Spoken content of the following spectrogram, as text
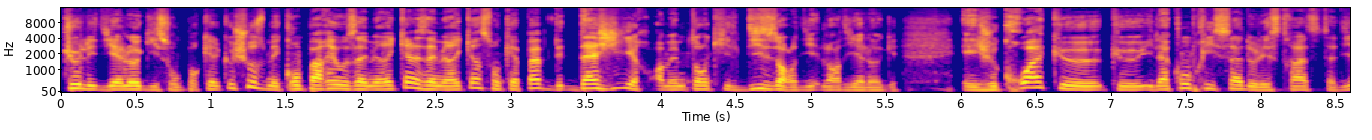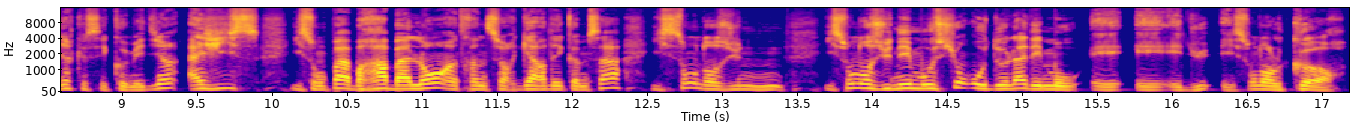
que les dialogues, ils sont pour quelque chose, mais comparé aux Américains, les Américains sont capables d'agir en même temps qu'ils disent leur, di- leur dialogue. Et je crois que qu'il a compris ça de l'estrade, c'est-à-dire que ces comédiens agissent. Ils sont pas bras ballants en train de se regarder comme ça. Ils sont dans une, ils sont dans une émotion au-delà des mots et, et, et du, et ils sont dans le corps.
